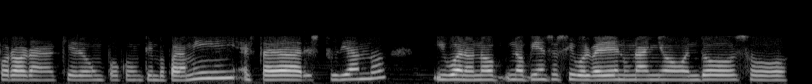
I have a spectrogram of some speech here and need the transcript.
por ahora, quiero un poco un tiempo para mí, estar estudiando y bueno, no, no pienso si volveré en un año o en dos o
